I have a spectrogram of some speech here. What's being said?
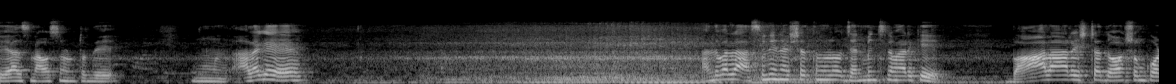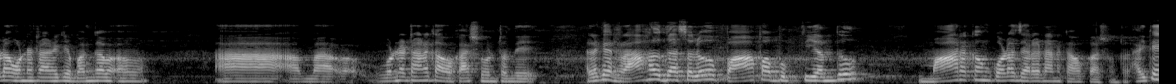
చేయాల్సిన అవసరం ఉంటుంది. అలాగే అందువల్ల అశ్విని నక్షత్రంలో జన్మించిన వారికి బాలారిష్ట దోషం కూడా ఉండటానికి భంగ ఉండటానికి అవకాశం ఉంటుంది. అలాగే రాహు దశలో పాప భుక్తి అందు మారకం కూడా జరగడానికి అవకాశం ఉంటుంది. అయితే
